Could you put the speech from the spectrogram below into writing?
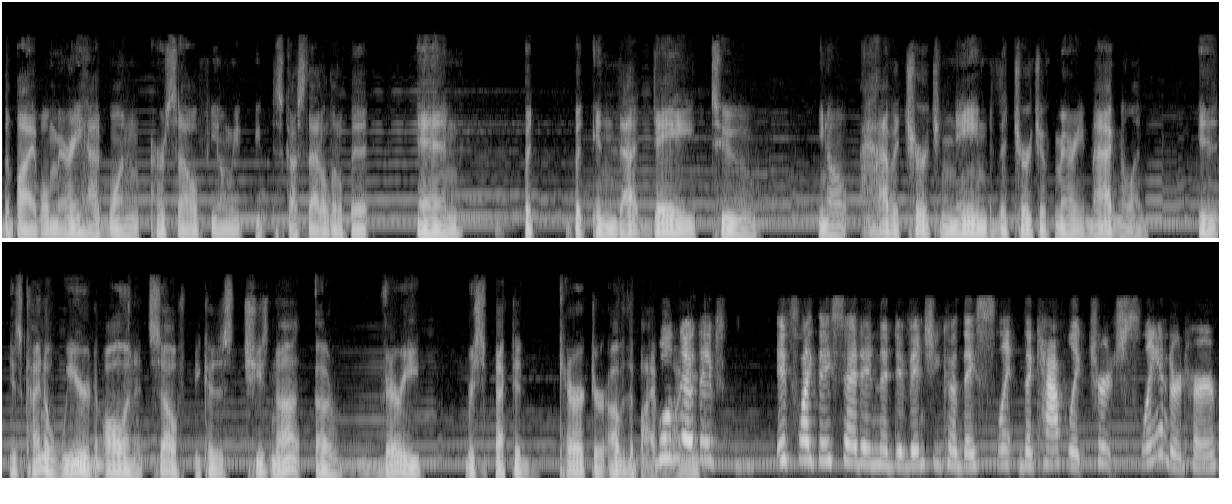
the bible. Mary had one herself. You know we, we discussed that a little bit. And but in that day to you know have a church named the church of mary magdalene is, is kind of weird Mhm. all in itself because she's not a very respected character of the bible well I no mean, they've it's like they said in the da vinci code they sla- the catholic church slandered her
